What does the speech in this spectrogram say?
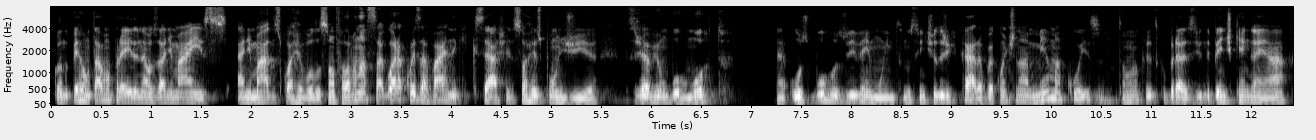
Quando perguntavam pra ele, né, os animais animados com a revolução, falavam, nossa, agora a coisa vai, né? O que, que você acha? Ele só respondia, você já viu um burro morto? É, os burros vivem muito, no sentido de que, cara, vai continuar a mesma coisa. Então eu acredito que o Brasil, depende de quem ganhar,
